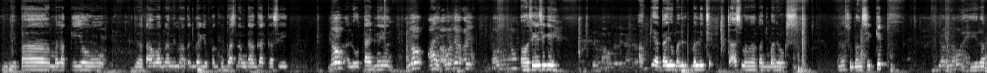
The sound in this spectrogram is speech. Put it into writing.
hindi pa malaki yung tinatawag namin mga kadibano yung paghubas ng dagat kasi Yo, low tide ngayon yo. Ay. Awal dia. Ay. Awal mo oh sige sige akyat tayo balik-balik sa taas mga Kajubani Rocks. Ah, sobrang sikip. Mahirap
